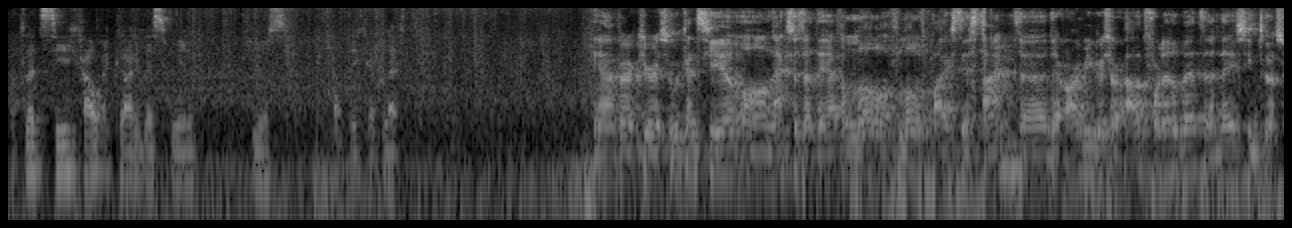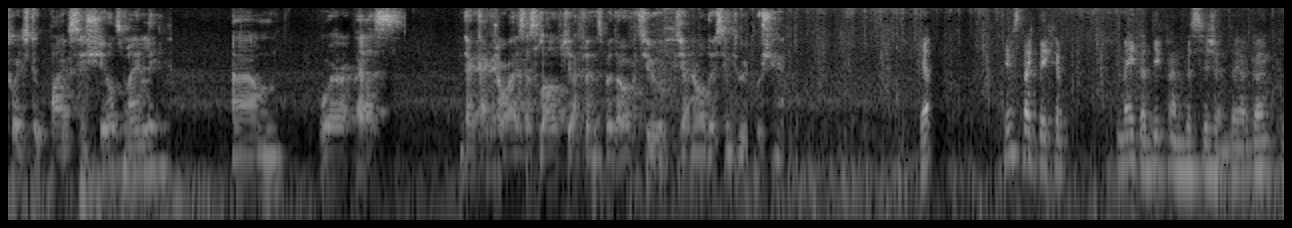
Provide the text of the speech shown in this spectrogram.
But let's see how Eclairides will use what they have left. Yeah, very curious. We can see on Nexus that they have a lot of lot of pikes this time. The, their army are out for a little bit, and they seem to have switched to pikes and shields mainly. Um, whereas the Eclairides has a lot of javelins, but over to General, they seem to be pushing it. Yep. Seems like they have made a different decision. They are going to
